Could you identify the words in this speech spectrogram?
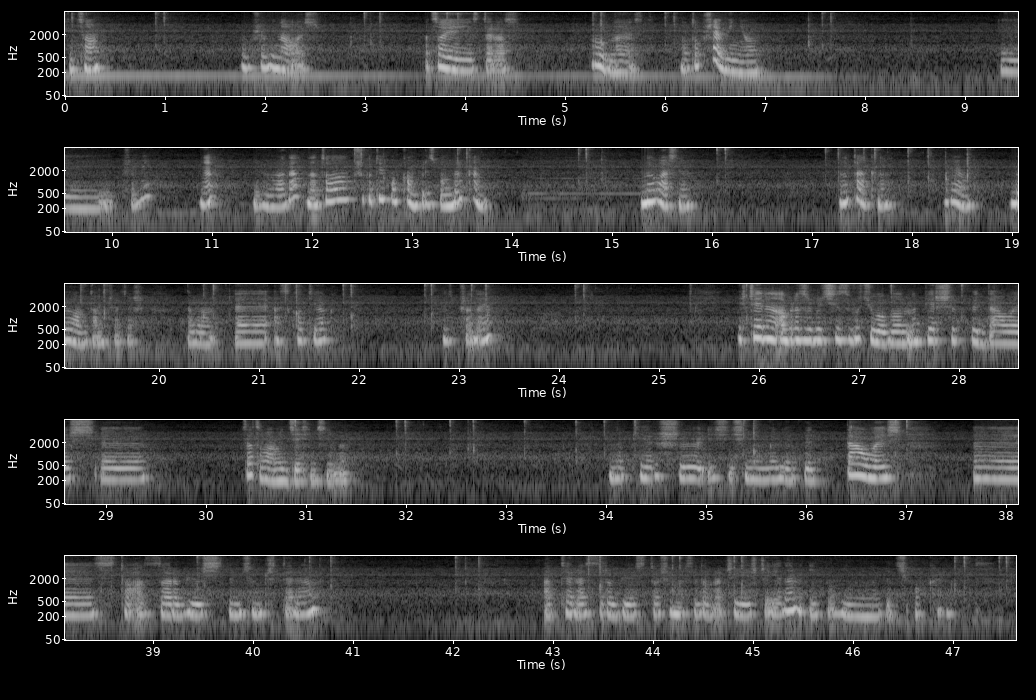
I co? No przewinąłeś. A co jej jest teraz? Brudna jest. No to przewiń ją. Yy, przewiń? Nie? Nie wymaga? No to przygotuj kąpiel z bąbelkami. No właśnie. No tak, no. Wiem. Byłam tam przecież. Dobra. Yy, a Scott jak? Sprzedaj. Jeszcze jeden obraz, żeby ci się zwróciło, bo na pierwszy wydałeś... Yy... Za co mamy 10 niby? Na pierwszy, jeśli się nie mylę, wydałeś yy, 100, a zarobiłeś 74. A teraz zrobiłeś 118. Dobra, czyli jeszcze jeden i powinno być ok.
